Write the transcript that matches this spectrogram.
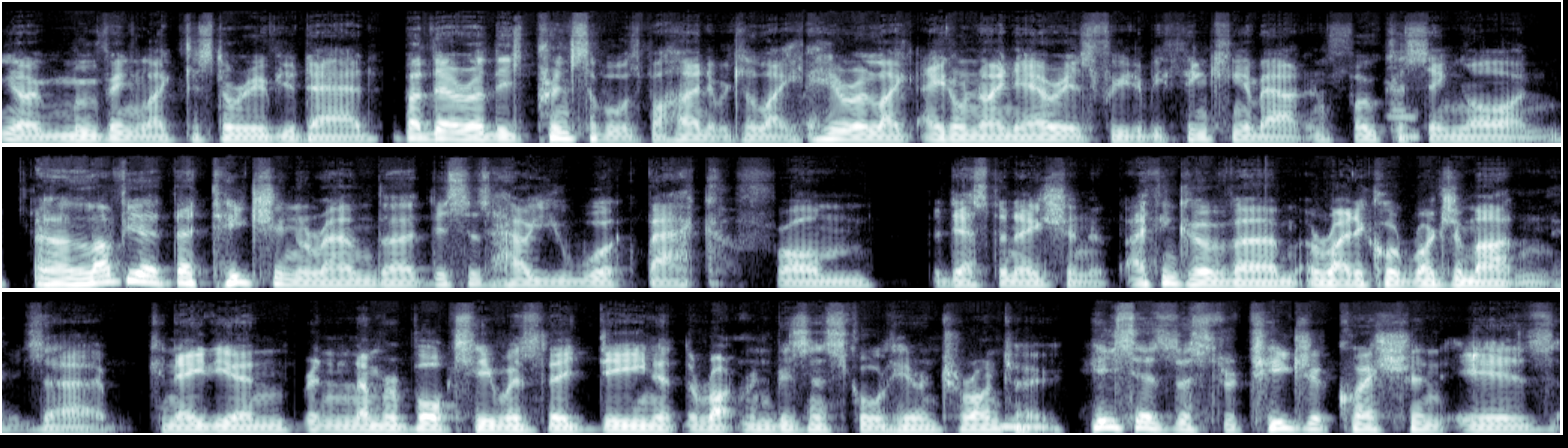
you know, moving like the story of your dad. But there are these principles behind it, which are like, here are like eight or nine areas for you to be thinking about and focusing on. And I love your that teaching around that this is how you work back from the destination. I think of um, a writer called Roger Martin, who's a Canadian, written a number of books. He was the dean at the Rotman Business School here in Toronto. Mm-hmm. He says the strategic question is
